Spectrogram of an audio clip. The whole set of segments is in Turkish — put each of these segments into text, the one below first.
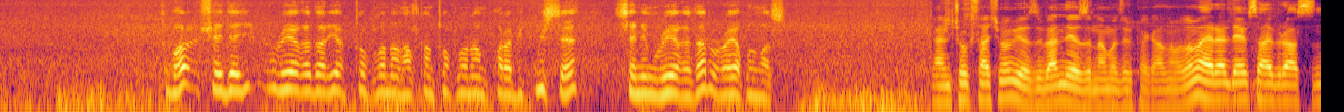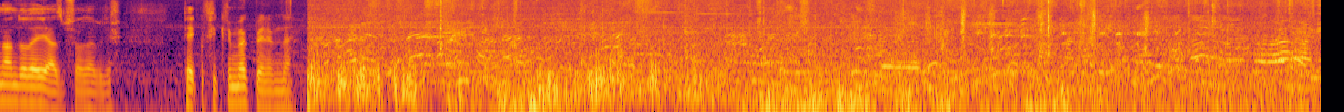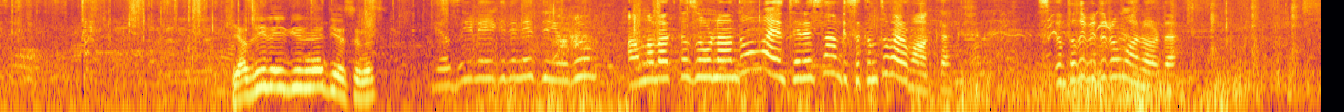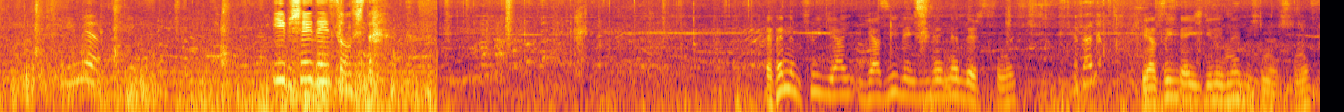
şeyde buraya kadar ya- toplanan halktan toplanan para bitmişse senin buraya kadar oraya yapılmaz. Yani çok saçma bir yazı. Ben de yazının amacını pek anlamadım ama herhalde ev sahibi rahatsızlığından dolayı yazmış olabilir. Pek fikrim yok benim de. Yazıyla ilgili ne diyorsunuz? Yazıyla ilgili ne diyorum? Anlamakta zorlandım ama enteresan bir sıkıntı var muhakkak. Sıkıntılı bir durum var orada. Bilmiyorum. İyi bir şey değil sonuçta. Efendim şu ya- yazıyla ilgili ne dersiniz? Efendim? Yazıyla ilgili ne düşünüyorsunuz?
